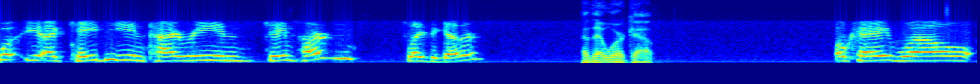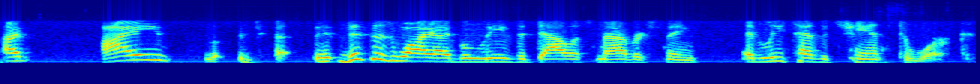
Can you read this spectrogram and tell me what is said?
Well, yeah, KD and Kyrie and James Harden played together. How'd that work out? Okay, well, I, I, this is why I believe the Dallas Mavericks thing at least has a chance to work,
